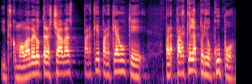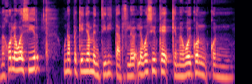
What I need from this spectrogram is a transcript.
Y pues como va a haber otras chavas, ¿para qué? ¿Para qué hago que... ¿Para, para qué la preocupo? Mejor le voy a decir, una pequeña mentirita. Pues le, voy a decir que, me voy con, con,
